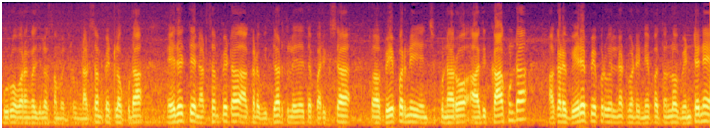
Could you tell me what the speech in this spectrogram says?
పూర్వ వరంగల్ జిల్లాకు సంబంధించిన నర్సంపేటలో కూడా ఏదైతే నర్సంపేట అక్కడ విద్యార్థులు ఏదైతే పరీక్ష పేపర్ని ఎంచుకున్నారో అది కాకుండా అక్కడ వేరే పేపర్ వెళ్ళినటువంటి నేపథ్యంలో వెంటనే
